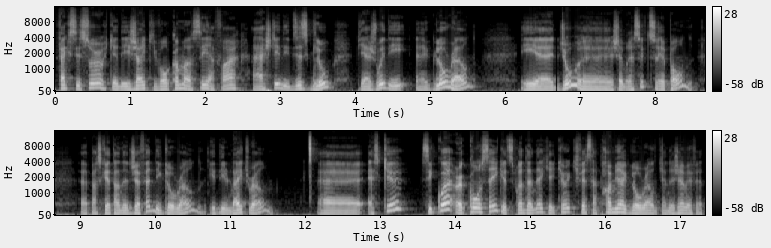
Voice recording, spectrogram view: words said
Fait que c'est sûr qu'il y a des gens qui vont commencer à faire, à acheter des disques glow, puis à jouer des glow round. Et Joe, j'aimerais ça que tu répondes, parce que tu en as déjà fait des glow round et des night round. Euh, est-ce que c'est quoi un conseil que tu pourrais donner à quelqu'un qui fait sa première glow round, qui en a jamais fait?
